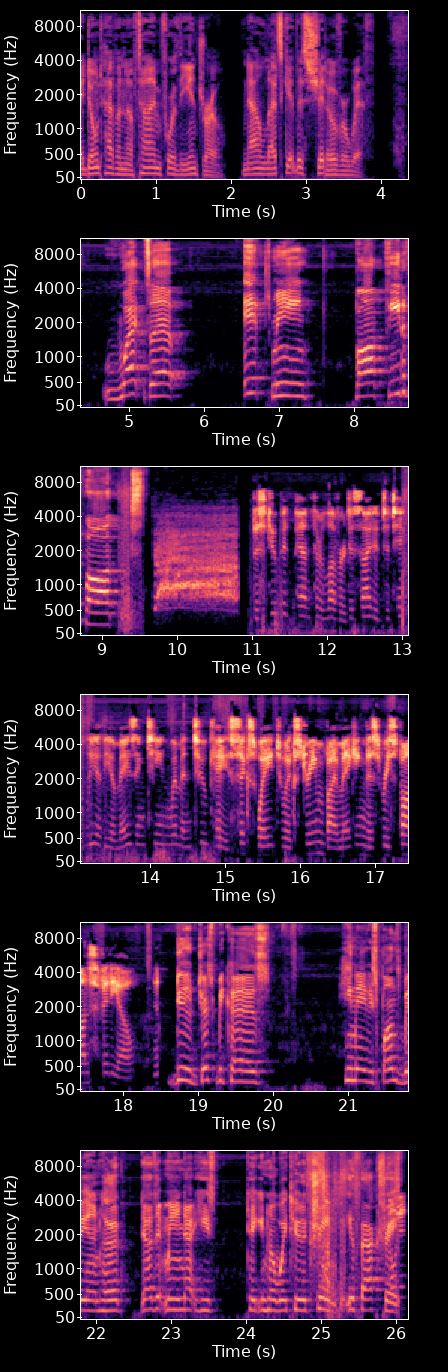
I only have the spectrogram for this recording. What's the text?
I don't have enough time for the intro. Now let's get this shit over with. What's up? It's me, Foxy the Fox. The stupid panther lover decided to take Leah the amazing teen women 2k6 way to extreme by making this response video. Dude, just because he made response video on her doesn't mean that he's taking her way to the extreme. Get your facts straight.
